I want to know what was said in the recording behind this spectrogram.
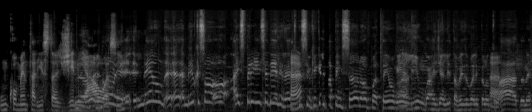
um comentarista genial, não, não, assim. Ele, ele nem é, é, é, meio que só a experiência dele, né? É? Tipo assim, o que, que ele tá pensando? Opa, tem alguém é. ali, um guardinha ali, talvez eu vou ali pelo outro é. lado, né?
